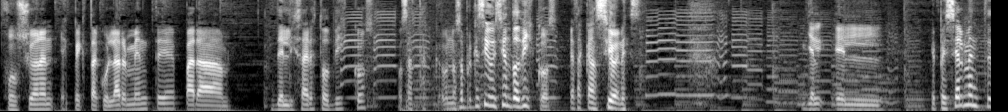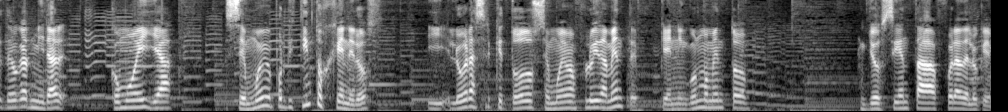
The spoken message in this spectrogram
funcionan espectacularmente para deslizar estos discos. O sea, no sé por qué sigo diciendo discos, estas canciones. Y el, especialmente tengo que admirar cómo ella se mueve por distintos géneros y logra hacer que todos se muevan fluidamente. Que en ningún momento yo sienta fuera de lo que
